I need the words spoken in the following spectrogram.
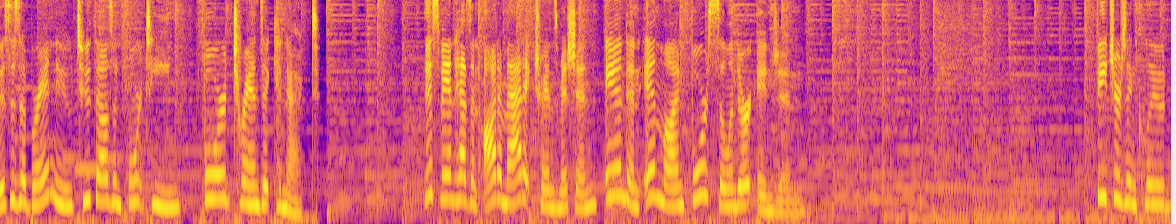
This is a brand new 2014 Ford Transit Connect. This van has an automatic transmission and an inline four-cylinder engine. Features include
